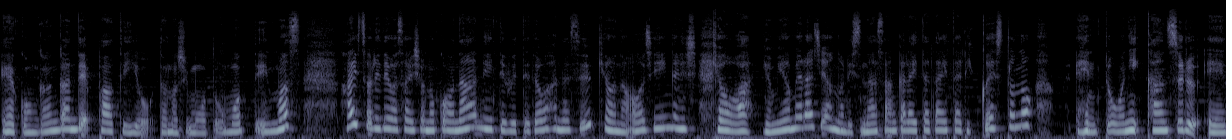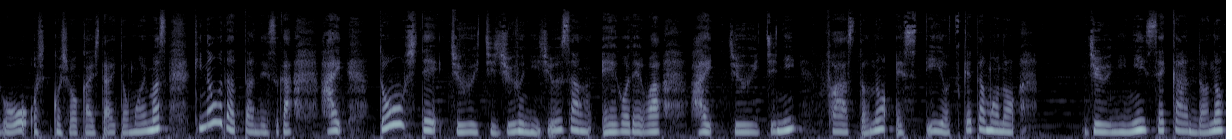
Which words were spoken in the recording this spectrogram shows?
エアコンガンガンでパーティーを楽しもうと思っています。はい、それでは最初のコーナー、ネイティブってどう話す？今日の Aussie English。今日は弓嫁ラジオのリスナーさんから頂いたリクエストの返答に関する英語をご紹介したいと思います。昨日だったんですが、はい、どうして11、12、13英語では、はい、11にファーストの ST をつけたもの、12にセカンドの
